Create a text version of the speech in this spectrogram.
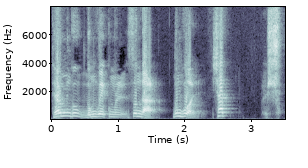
대한민국 농구의 꿈을 쏜다. 농구원 샷! 슉!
